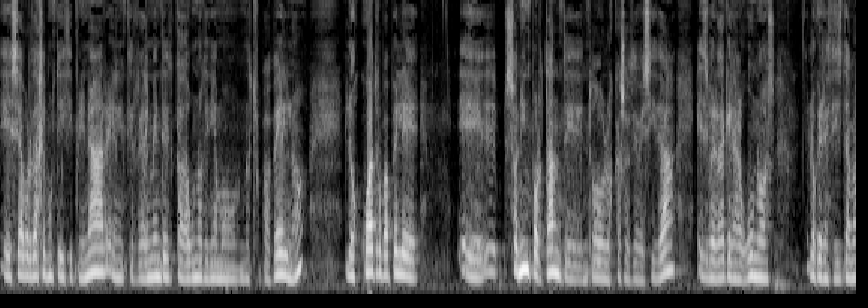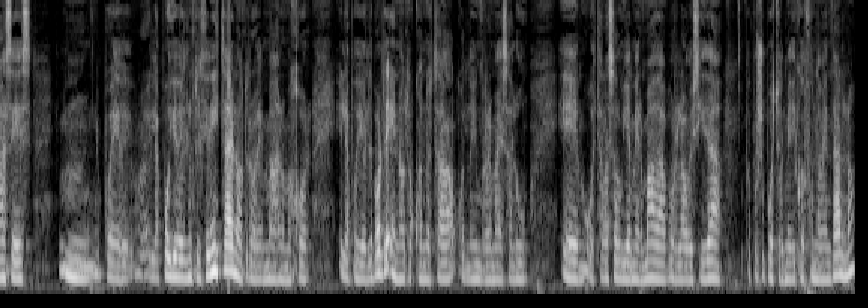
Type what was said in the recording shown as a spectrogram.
ese abordaje multidisciplinar en el que realmente cada uno teníamos nuestro papel, ¿no? Los cuatro papeles eh, son importantes en todos los casos de obesidad. Es verdad que en algunos lo que necesita más es mm, pues el apoyo del nutricionista, en otros es más a lo mejor el apoyo del deporte, en otros cuando está cuando hay un problema de salud eh, o está la salud ya mermada por la obesidad, pues por supuesto el médico es fundamental, ¿no?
